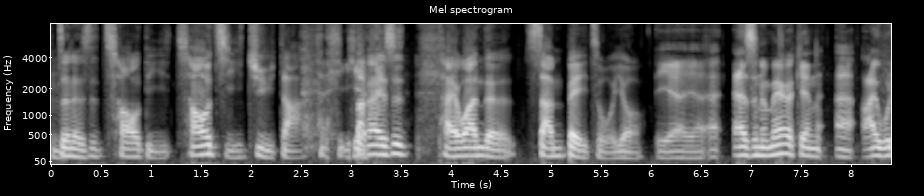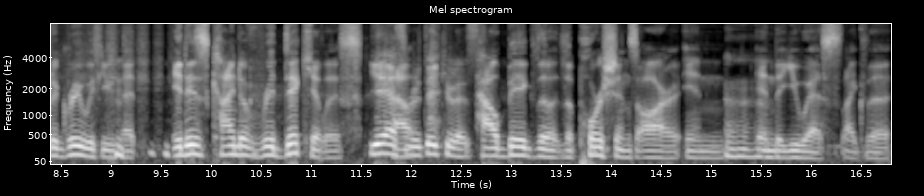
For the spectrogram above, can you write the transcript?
hmm. 真的是超级超级巨大，大 yeah. 概是台湾的三倍左右。 Yeah, yeah. A- As an American, uh, I would agree with you that it is kind of ridiculous. Yes, how, ridiculous. how big the, the portions are in Uh-huh. in the U.S. Like the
